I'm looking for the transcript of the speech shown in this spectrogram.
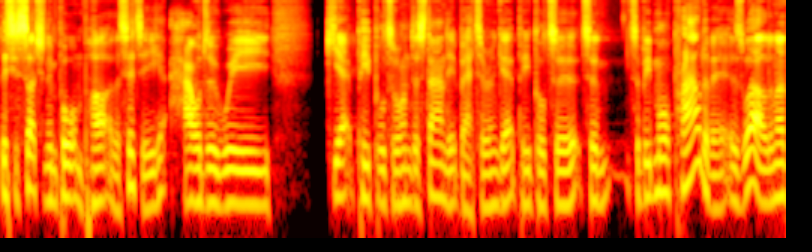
this is such an important part of the city. How do we get people to understand it better and get people to to to be more proud of it as well? And I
